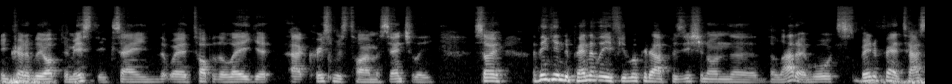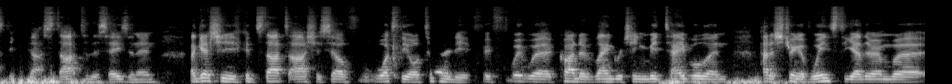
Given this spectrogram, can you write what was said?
incredibly optimistic, saying that we're top of the league at, at Christmas time, essentially. So I think independently, if you look at our position on the, the ladder, well, it's been a fantastic uh, start to the season. And I guess you could start to ask yourself, what's the alternative? If we were kind of languishing mid table and had a string of wins together and were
